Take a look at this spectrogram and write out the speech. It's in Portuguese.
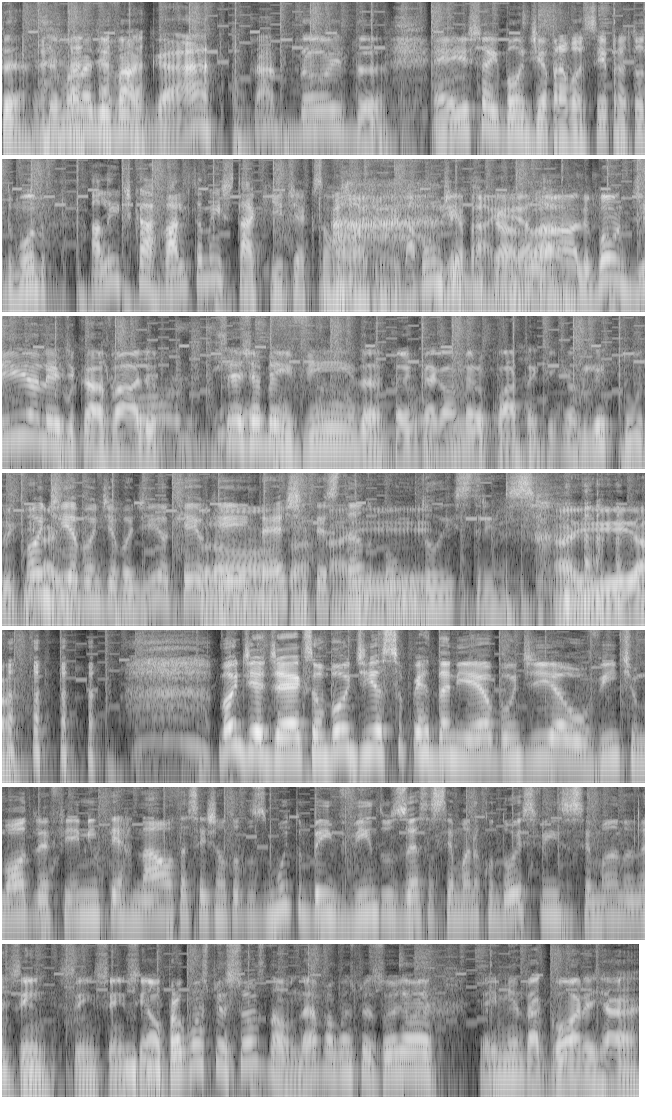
Eita, semana devagar, tá doido. É isso aí, bom dia para você, para todo mundo. A Leide Carvalho também está aqui, Jackson ah, Roger. Dá bom dia para ela. Bom dia, Leide Carvalho. Bom Seja bem-vinda. Peraí, vou pegar o número 4 aqui, que eu liguei tudo aqui. Bom aí. dia, bom dia, bom dia. Ok, Pronto, ok. Teste, testando. Aí. Um, dois, três. Aí, ó. Bom dia, Jackson. Bom dia, Super Daniel. Bom dia, ouvinte Módulo FM internauta. Sejam todos muito bem-vindos essa semana com dois fins de semana, né? Sim, sim, sim, sim. Para algumas pessoas não, né? Para algumas pessoas já, já emenda agora já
